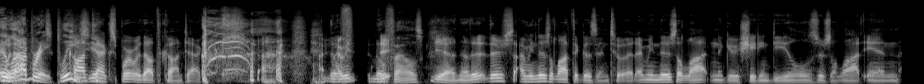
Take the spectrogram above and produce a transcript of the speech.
elaborate, please. Contact yeah. sport without the contact. uh, no, I mean, no there, fouls. Yeah, no. There, there's, I mean, there's a lot that goes into it. I mean, there's a lot in negotiating deals. There's a lot in,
